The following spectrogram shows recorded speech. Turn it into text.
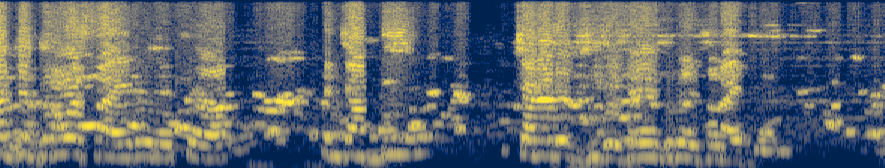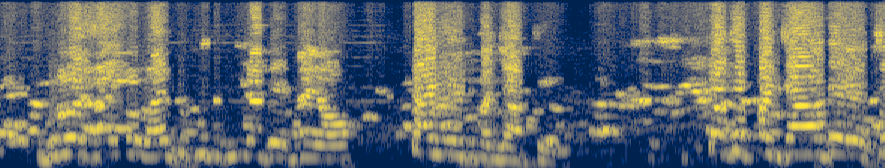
ਅੱਜ ਗੁਰੂ ਸਾਹਿਬ ਦੇ ਵਿੱਚ ਪੰਜਾਬੀ ਚੈਨਲ ਦੇ ਤੁਸੀਂ ਦੇਖ ਰਹੇ ਹੋ, ਗੁਰੂ ਸਾਹਿਬ ਗੁਰੂ ਸਾਹਿਬ ਤੋਂ ਲਾਈਵ ਤੁਸੀਂ ਤਸਵੀਰਾਂ ਦੇਖ ਰਹੇ ਹੋ ਟਾਈਮ ਨਿਊਜ਼ ਪੰਜਾਬ ਤੇ। ਕਿਉਂਕਿ ਪੰਜਾਬ ਦੇ ਵਿੱਚ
